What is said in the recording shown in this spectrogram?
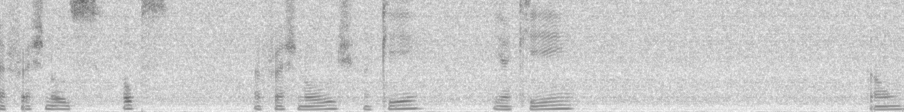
Refresh nodes. Ops. Refresh node. Aqui. E aqui. Então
